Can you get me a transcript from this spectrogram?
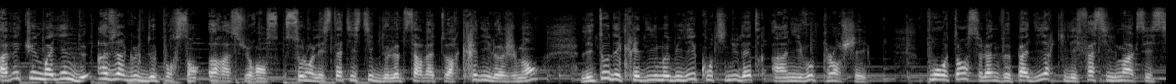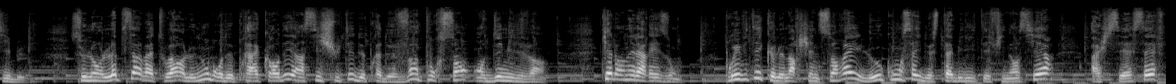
Avec une moyenne de 1,2% hors assurance selon les statistiques de l'Observatoire Crédit Logement, les taux des crédits immobiliers continuent d'être à un niveau plancher. Pour autant, cela ne veut pas dire qu'il est facilement accessible. Selon l'Observatoire, le nombre de prêts accordés a ainsi chuté de près de 20% en 2020. Quelle en est la raison? Pour éviter que le marché ne s'enraye, le Haut Conseil de stabilité financière, HCSF,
